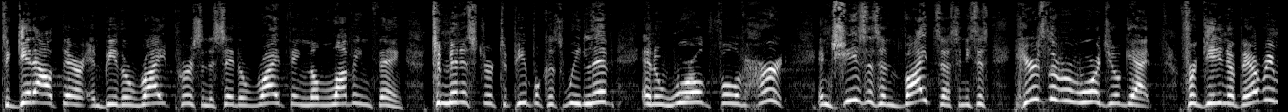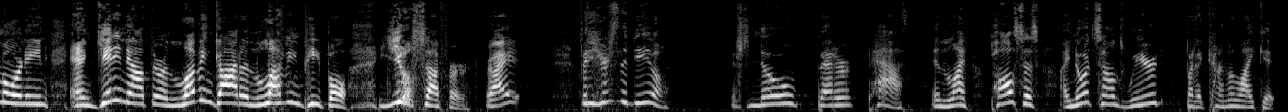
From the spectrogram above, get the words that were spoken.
to get out there and be the right person, to say the right thing, the loving thing, to minister to people because we live in a world full of hurt. And Jesus invites us and he says, here's the reward you'll get for getting up every morning and getting out there and loving God and loving people. You'll suffer, right? But here's the deal. There's no better path in life. Paul says, I know it sounds weird, but I kind of like it.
